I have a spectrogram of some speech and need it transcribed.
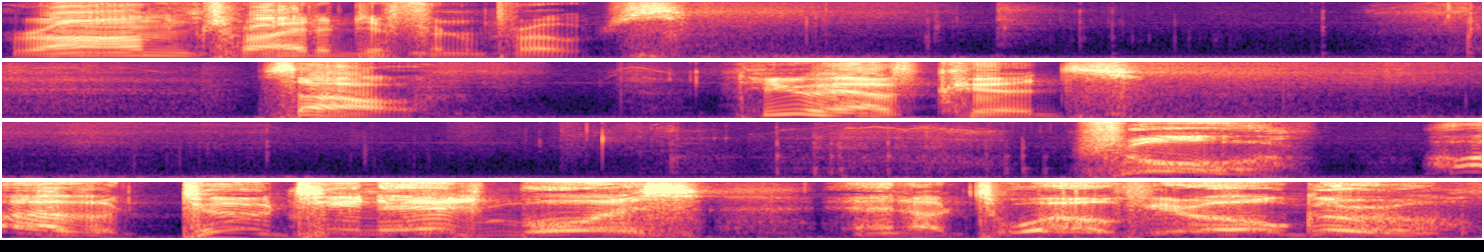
Rom tried a different approach. So, Do you have kids? Sure. I have two teenage boys and a 12 year old girl.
